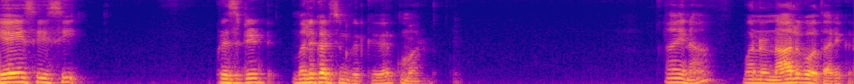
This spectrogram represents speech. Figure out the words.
AICC president Mallikarjuna Kharge గారి కుమారుడు. ఆయన మొన్న నాలుగవ తారీఖున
